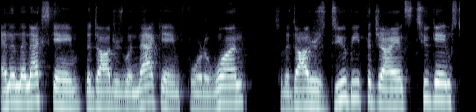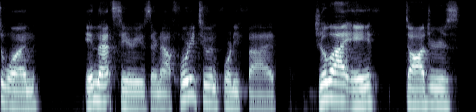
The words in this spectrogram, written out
And then the next game, the Dodgers win that game 4 to 1. So the Dodgers do beat the Giants two games to one in that series. They're now 42 and 45. July 8th, Dodgers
